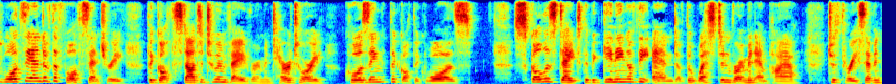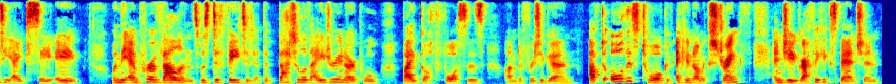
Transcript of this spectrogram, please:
Towards the end of the 4th century, the Goths started to invade Roman territory, causing the Gothic Wars. Scholars date the beginning of the end of the Western Roman Empire to 378 CE, when the Emperor Valens was defeated at the Battle of Adrianople by Goth forces under Fritigern. After all this talk of economic strength and geographic expansion,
